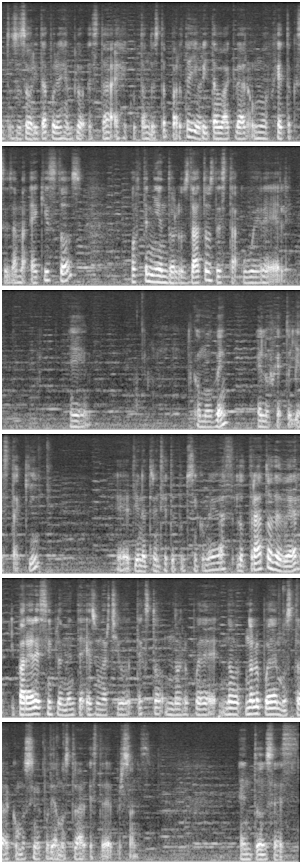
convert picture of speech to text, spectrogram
Entonces ahorita, por ejemplo, está ejecutando esta parte y ahorita va a crear un objeto que se llama x2 obteniendo los datos de esta URL. Eh, como ven, el objeto ya está aquí. Eh, tiene 37.5 megas. Lo trato de ver y para él simplemente es un archivo de texto. No lo puede, no, lo puede mostrar como si me podía mostrar este de personas. Entonces,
